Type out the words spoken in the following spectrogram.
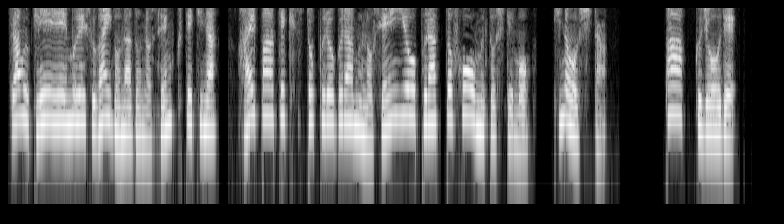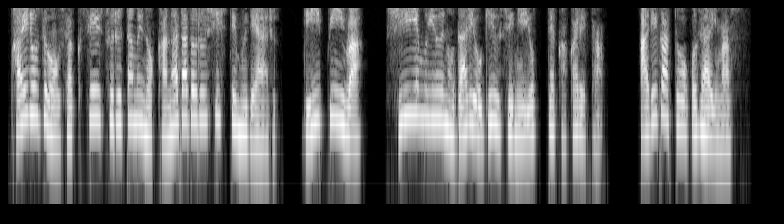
ザグ KMS ガイドなどの先駆的なハイパーテキストプログラムの専用プラットフォームとしても機能した。パーク上で回路図を作成するためのカナダドルシステムである DP は CMU のダリオ・ギウセによって書かれた。ありがとうございます。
